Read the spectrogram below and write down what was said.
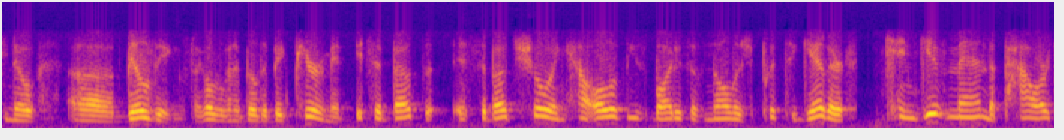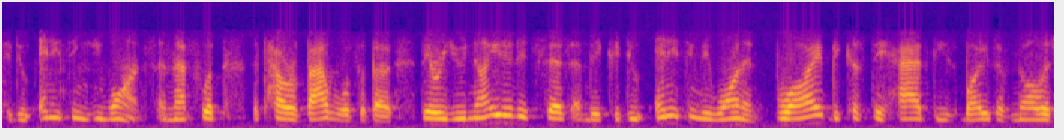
you know uh, buildings like oh we're going to build a big pyramid. It's about the, it's about showing how all of these bodies of knowledge put together can give man the power to do anything he wants. And that's what the Tower of Babel was about. They were united, it says, and they could do anything they wanted. Why? Because they had these bodies of knowledge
